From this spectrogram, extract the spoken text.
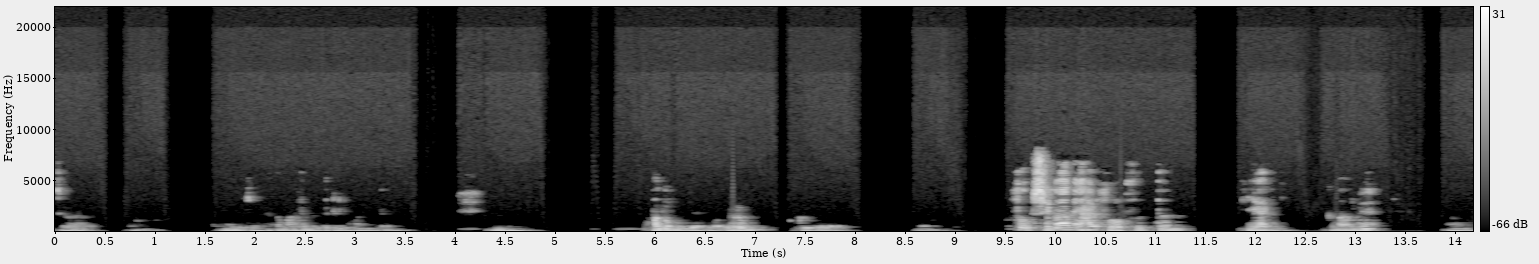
제가 오늘 좀 해서 말씀을 드리려고 하는데. 음, 방금 이제 뭐 여러분 그 음, 수업 시간에 할 수 없었던 이야기. 그 다음에 음,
